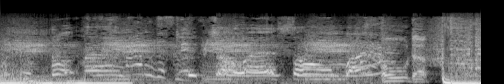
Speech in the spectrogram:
what the Fuck, man. Get your ass on, boy. Hold up.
